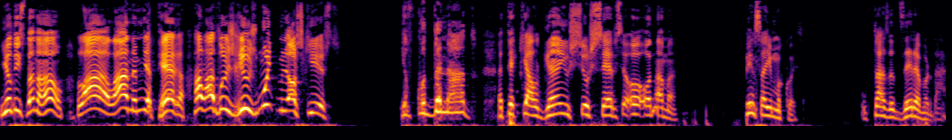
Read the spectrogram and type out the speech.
E ele disse, não, não, lá, lá na minha terra, há lá dois rios muito melhores que estes. E ele ficou danado. Até que alguém, os seus sérios, oh, oh Nama, pensa aí uma coisa. O que estás a dizer é verdade.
